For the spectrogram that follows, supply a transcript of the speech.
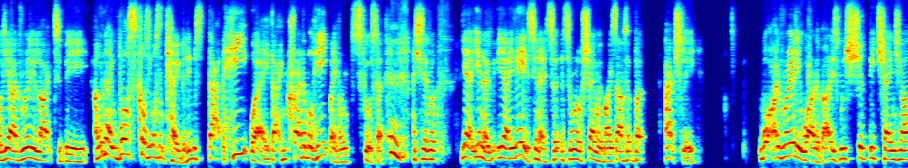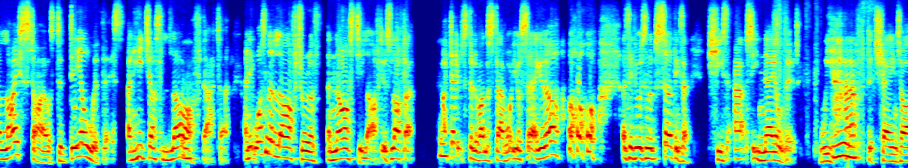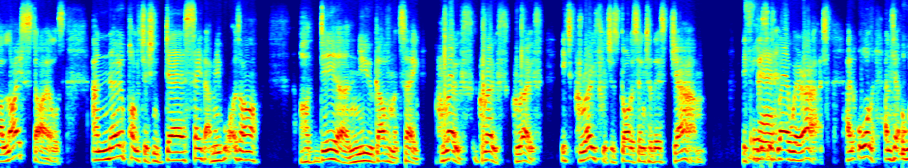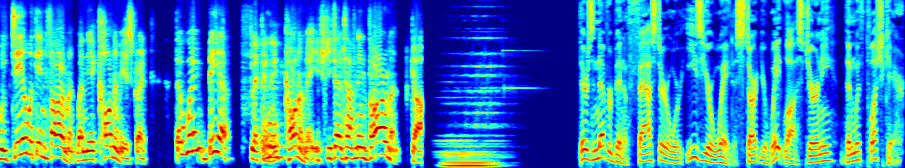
"Well, yeah, I'd really like to be." Oh no, it was because it wasn't COVID. It was that heat wave, that incredible heat wave when schools go. Mm. And she said, "Well, yeah, you know, yeah, it is. You know, it's a, it's a real shame with my exams, but actually." what I really worried about is we should be changing our lifestyles to deal with this. And he just laughed at her. And it wasn't a laughter of a nasty laughter. It was laughter. I don't sort of understand what you're saying. Oh, oh, as if it was an absurd thing. She's absolutely nailed it. We mm. have to change our lifestyles. And no politician dares say that. I mean, what is our, our dear new government saying? Growth, growth, growth. It's growth which has got us into this jam. It's, yeah. This is where we're at. And all and so, oh, we'll deal with the environment when the economy is growing. There won't be a flipping mm. economy if you don't have an environment, guy. There's never been a faster or easier way to start your weight loss journey than with PlushCare.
